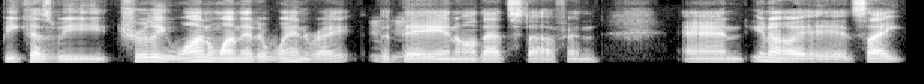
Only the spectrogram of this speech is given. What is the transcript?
because we truly one wanted to win, right? The Mhm. day and all that stuff. And and you know, it's like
